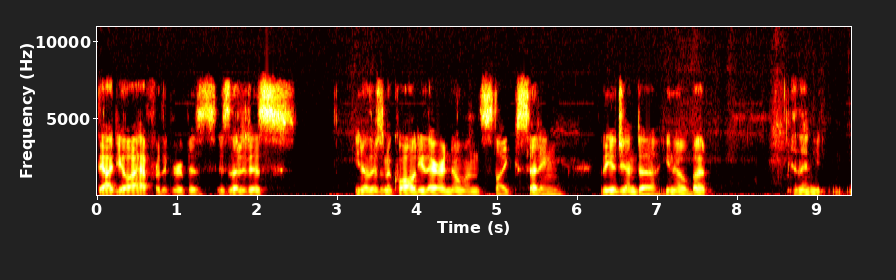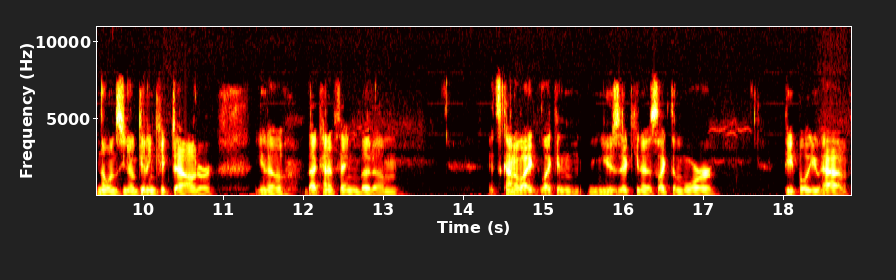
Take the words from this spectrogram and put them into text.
the ideal I have for the group is is that it is, you know, there's an equality there, and no one's like setting the agenda, you know, but and then you, no one's you know getting kicked out or you know that kind of thing. But um, it's kind of like like in music, you know, it's like the more people you have,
